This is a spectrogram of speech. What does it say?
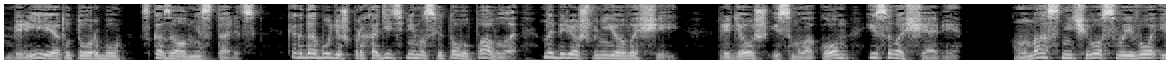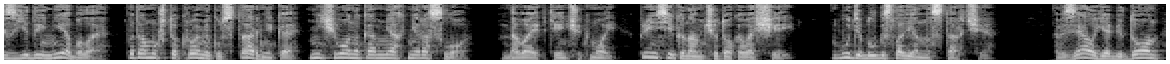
«Бери эту торбу», — сказал мне старец. Когда будешь проходить мимо святого Павла, наберешь в нее овощей. Придешь и с молоком, и с овощами. У нас ничего своего из еды не было, потому что кроме кустарника ничего на камнях не росло. Давай, птенчик мой, принеси-ка нам чуток овощей. Буди благословенно, старче. Взял я бидон,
